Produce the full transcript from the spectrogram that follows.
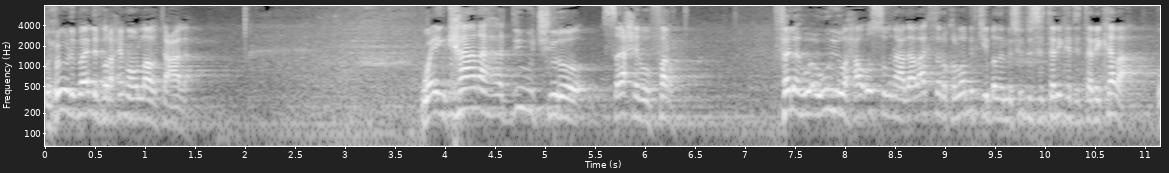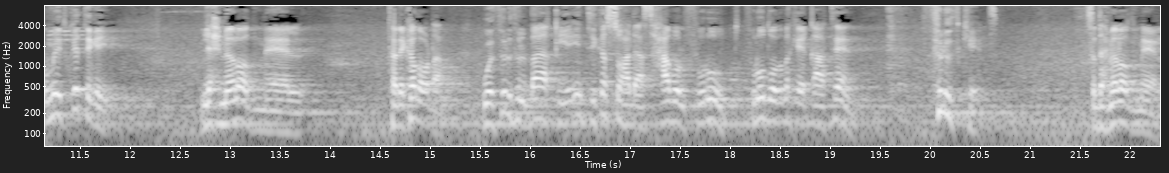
wuxuu ihi mualifu raximah اllahu wain kaana haddii uu jiro saaxibu fard falahu awogii waxaa u sugnaaday alagaru kolba midkii badan masudusi tarikati tarikada uu ka tegey lix meelood meel tarikadoo dhan. Wa uluثulbaaqiya intii ka soo hadhay asxaabu اlfuruud furuudooda markay qaateen uludkeed saddex meelood meel.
